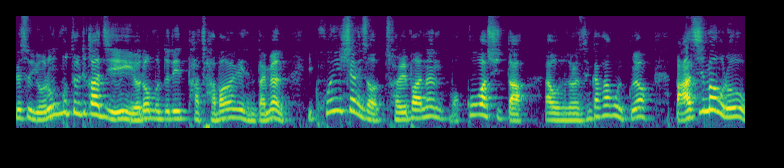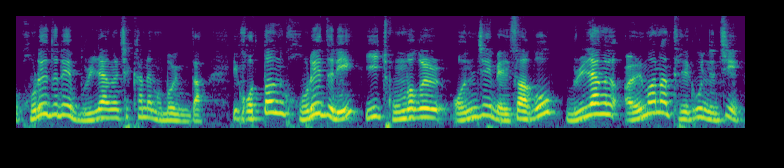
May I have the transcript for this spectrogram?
그래서 이런 것들까지 여러분들이 다 잡아가게 된다면 이 코인 시장에서 절반은 먹고 갈 수 있다라고 저는 생각하고 있고요. 마지막으로 고래들의 물량을 체크하는 방법입니다. 이 어떤 고래들이 이 종목을 언제 매수하고 물량을 얼마나 들고 있는지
